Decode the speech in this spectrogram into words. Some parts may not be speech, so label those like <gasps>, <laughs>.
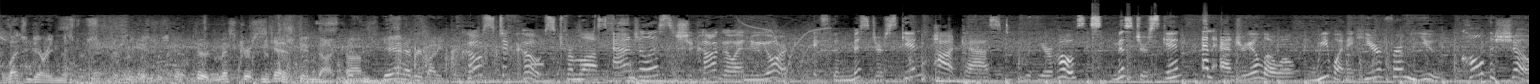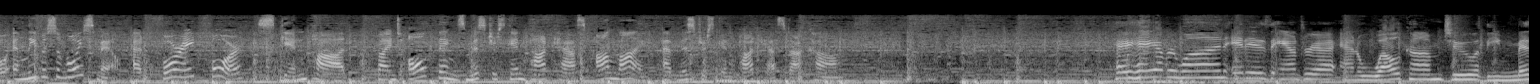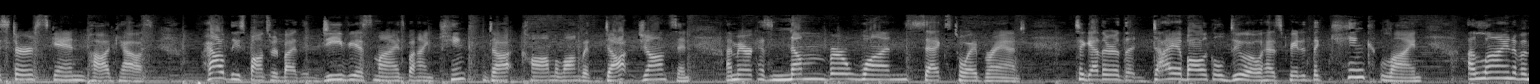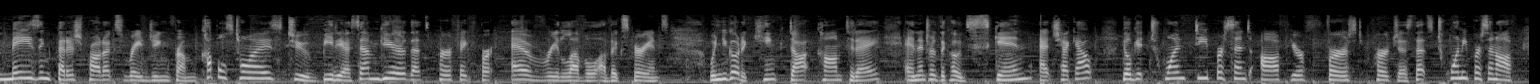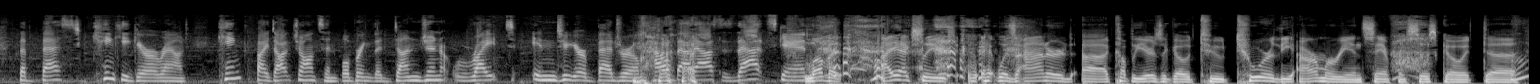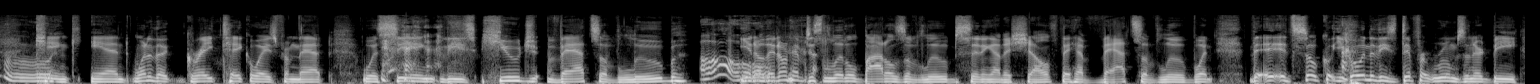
The legendary Mr. Skin. Dude, Mr. Skin. MrSkin.com. Skin everybody. Coast to coast from Los Angeles, Chicago, and New York, it's the Mr. Skin Podcast with your hosts, Mr. Skin and Andrea Lowell. We want to hear from you. Call the show and leave us a voicemail at 484 Skin Pod. Find all things Mr. Skin Podcast online at MrSkinPodcast.com. Hey, hey, everyone. It is Andrea, and welcome to the Mr. Skin podcast. Proudly sponsored by the devious minds behind kink.com, along with Doc Johnson, America's number one sex toy brand. Together, the diabolical duo has created the Kink line, a line of amazing fetish products ranging from couples toys to BDSM gear that's perfect for every level of experience. When you go to kink.com today and enter the code SKIN at checkout, you'll get 20% off your first purchase. That's 20% off the best kinky gear around. Kink by Doc Johnson will bring the dungeon right into your bedroom. How <laughs> badass is that, Skin? Love it. I actually <laughs> was honored uh, a couple years ago to tour the Armory in San Francisco <gasps> at uh, Kink, and one of the great takeaways from that was seeing <laughs> these huge vats of lube. Oh. you know they don't have just little bottles of lube sitting on a shelf; they have vats of lube. When it's so cool, you go into these different rooms, and there'd be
